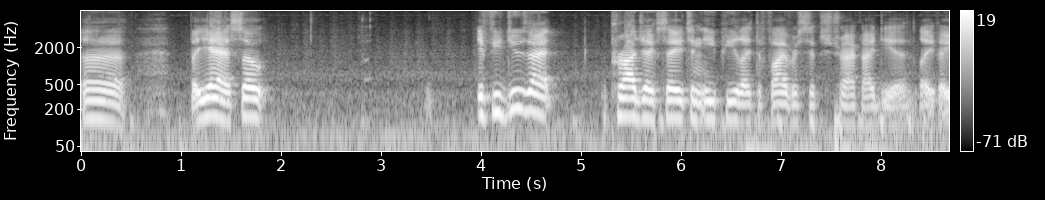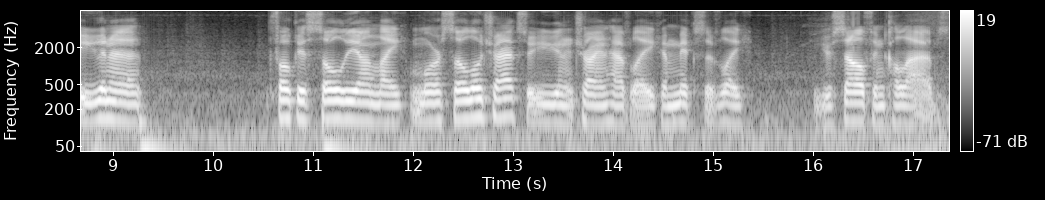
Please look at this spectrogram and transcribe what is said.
Uh, but yeah, so if you do that project, say it's an EP, like the five or six track idea, like, are you gonna focus solely on like more solo tracks, or are you gonna try and have like a mix of like yourself and collabs?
